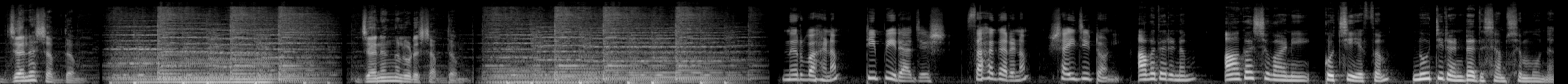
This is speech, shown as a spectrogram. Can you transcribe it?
ജനശബ്ദം. ജനങ്ങളുടെ ശബ്ദം. നിർവഹണം ടി പി രാജേഷ്. സഹകരണം ഷൈജി ടോണി. അവതരണം ആകാശവാണി കൊച്ചി എഫ് എം നൂറ്റി രണ്ട് ദശാംശം മൂന്ന്.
